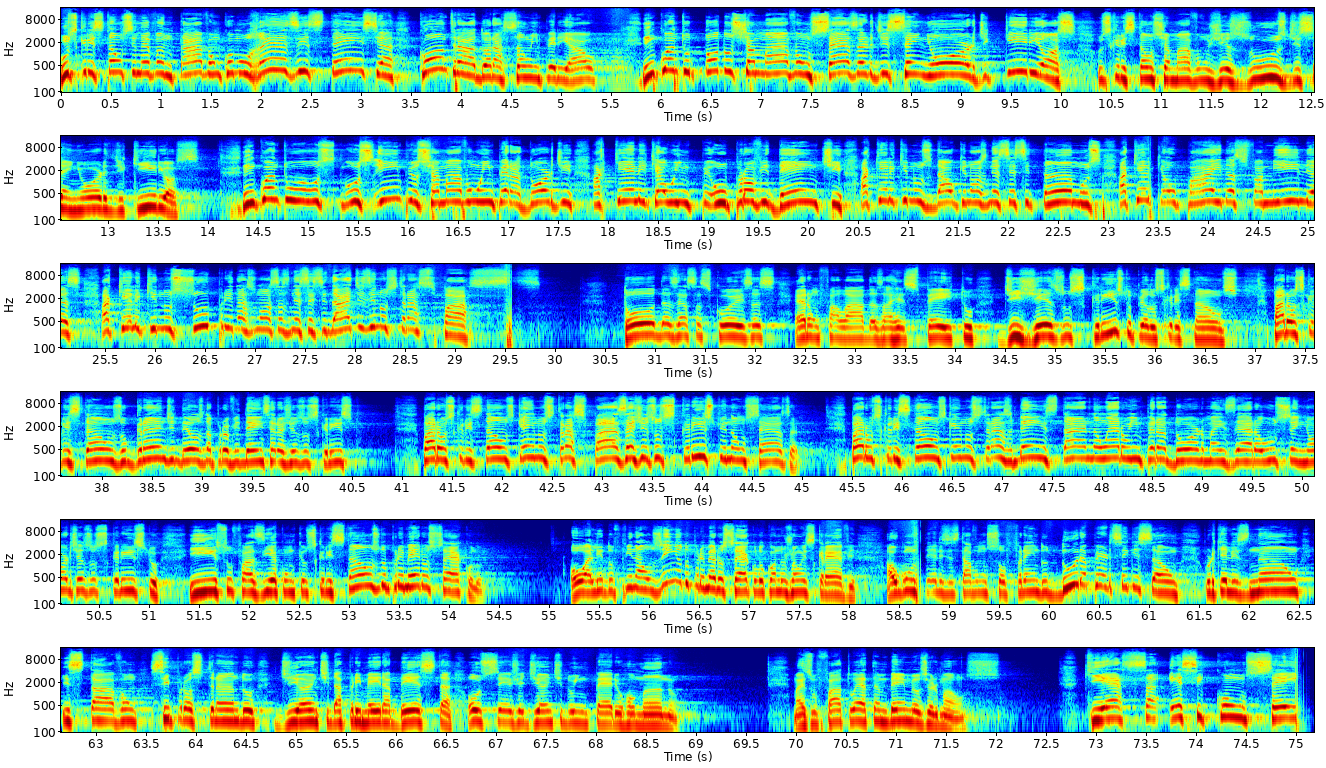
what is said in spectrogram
Os cristãos se levantavam como resistência contra a adoração imperial. Enquanto todos chamavam César de Senhor, de Quírios, os cristãos chamavam Jesus de Senhor, de Quírios. Enquanto os, os, ímpios chamavam o imperador de aquele que é o, o, providente, aquele que nos dá o que nós necessitamos, aquele que é o pai das famílias, aquele que nos supre das nossas necessidades e nos traz paz. Todas essas coisas eram faladas a respeito de Jesus Cristo pelos cristãos. Para os cristãos, o grande Deus da providência era Jesus Cristo. Para os cristãos, quem nos traz paz é Jesus Cristo e não César. Para os cristãos, quem nos traz bem-estar não era o imperador, mas era o Senhor Jesus Cristo. E isso fazia com que os cristãos do primeiro século ou ali do finalzinho do primeiro século, quando João escreve, alguns deles estavam sofrendo dura perseguição, porque eles não estavam se prostrando diante da primeira besta, ou seja, diante do Império Romano. Mas o fato é também, meus irmãos, que essa, esse conceito,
